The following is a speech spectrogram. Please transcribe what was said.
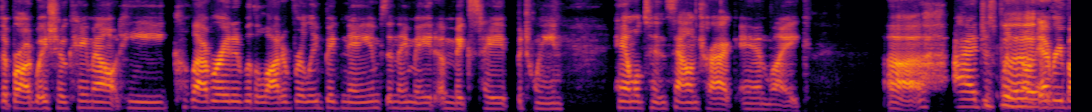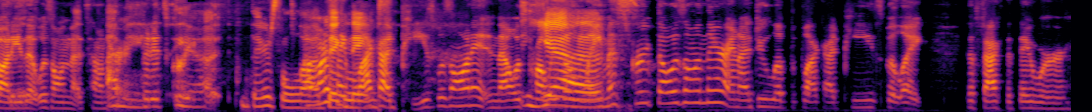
the Broadway show came out. He collaborated with a lot of really big names and they made a mixtape between Hamilton soundtrack and like uh I just blanked on everybody that was on that soundtrack. I mean, but it's great. yeah, there's a lot I want of to say names. Black Eyed Peas was on it, and that was probably Yes. the lamest group that was on there. And I do love the Black Eyed Peas, but like the fact that they were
